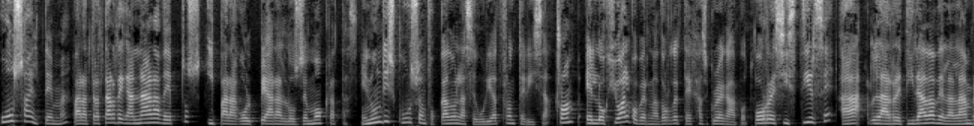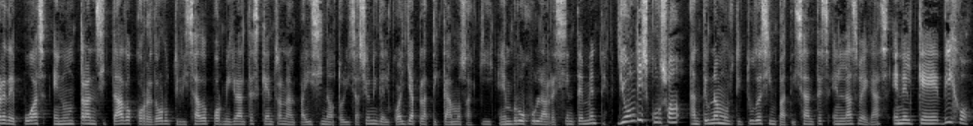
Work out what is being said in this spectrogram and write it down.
usa el tema para tratar de ganar adeptos y para golpear a los demócratas. En un discurso enfocado en la seguridad fronteriza, Trump elogió al gobernador de Texas, Greg Abbott, por resistirse a la retirada del alambre de púas en un transitado corredor utilizado por migrantes que entran al país sin autorización y del cual ya platicamos aquí en Brújula recientemente. Dio un discurso ante una multitud de simpatizantes en Las Vegas en el que dijo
